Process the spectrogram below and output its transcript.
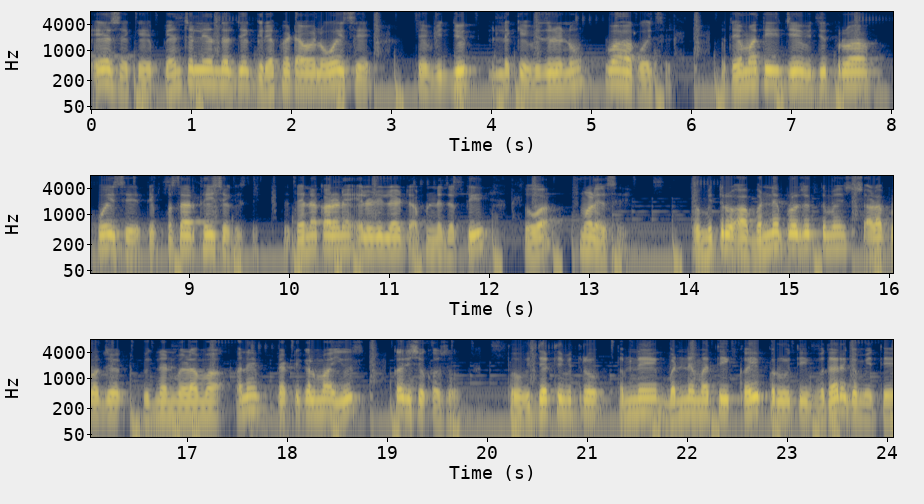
એ છે કે પેન્સિલની અંદર જે ગ્રેફાઇટ આવેલો હોય છે, તે વિદ્યુત એટલે કે વીજળીનું વાહક હોય છે. તો તેમાંથી જે વિદ્યુત પ્રવાહ હોય છે, તે પસાર થઈ શકે છે. તો તેના કારણે એલઈડી લાઇટ આપણને જગતી જોવા મળે છે. તો મિત્રો, આ બંને પ્રોજેક્ટ તમે શાળા પ્રોજેક્ટ, વિજ્ઞાન મેળામાં અને પ્રેક્ટિકલમાં યુઝ કરી શકો છો. તો વિદ્યાર્થી મિત્રો, તમને બંનેમાંથી કઈ પ્રવૃત્તિ વધારે ગમે તે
